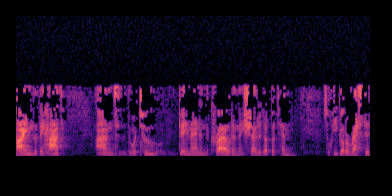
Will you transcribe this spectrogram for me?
time that they had. And there were two gay men in the crowd, and they shouted up at him. So he got arrested,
